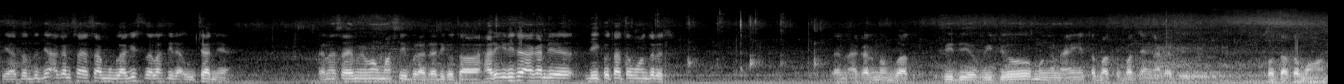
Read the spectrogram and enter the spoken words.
Ya tentunya akan saya sambung lagi setelah tidak hujan ya. Karena saya memang masih berada di kota. Hari ini saya akan di, di kota Tomohon terus. Dan akan membuat video-video mengenai tempat-tempat yang ada di kota Tomohon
